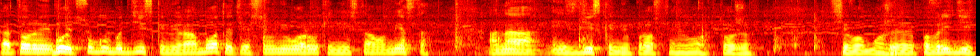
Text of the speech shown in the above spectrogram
который будет сугубо дисками работать, если у него руки не из того места. Она и с дисками просто его тоже всего может повредить.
